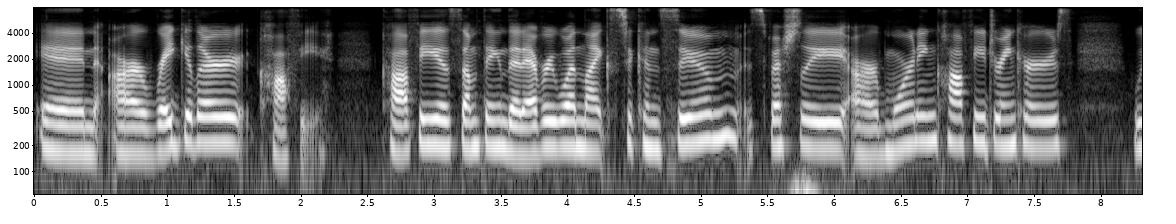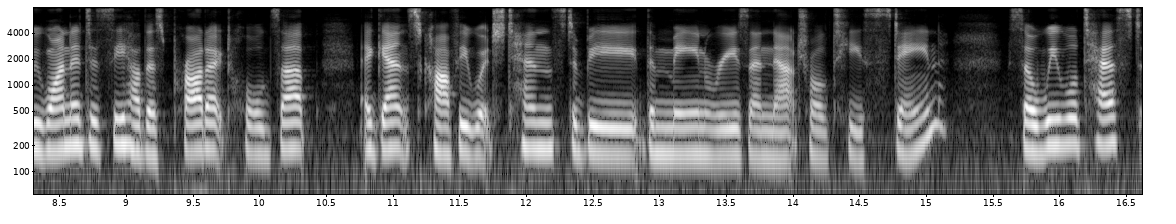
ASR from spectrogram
in our regular coffee. Coffee is something that everyone likes to consume, especially our morning coffee drinkers. We wanted to see how this product holds up against coffee, which tends to be the main reason natural teeth stain. So we will test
